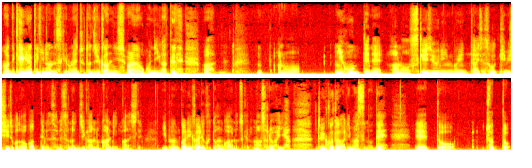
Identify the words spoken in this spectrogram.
まあ、ゲリラ的なんですけどね、ちょっと時間に縛られるの僕苦手で、まあ、あの、日本ってね、あの、スケジューリングに対してすごい厳しいってこと分かってるんですよね、その時間の管理に関して。異文化理解力って本があるんですけど、まあそれはいいや、ということがありますので、えー、っと、ちょっと、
